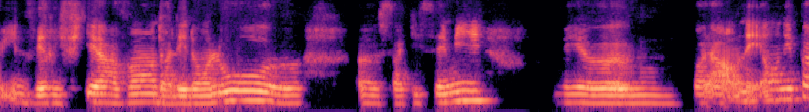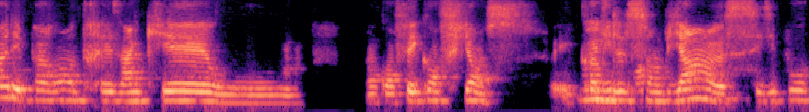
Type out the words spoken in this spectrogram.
ils vérifiaient avant d'aller dans l'eau, euh, euh, ça qui s'est mis. Mais voilà, on n'est on pas des parents très inquiets, ou, donc on fait confiance. Et comme ils le sont bien, ces hippos.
